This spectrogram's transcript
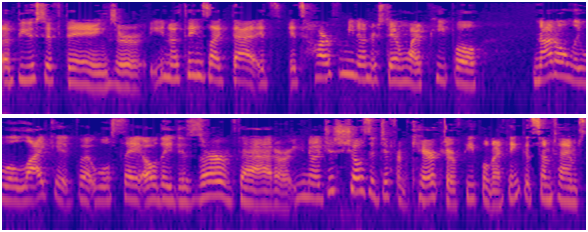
abusive things or you know things like that, it's it's hard for me to understand why people not only will like it but will say oh they deserve that or you know it just shows a different character of people and I think that sometimes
